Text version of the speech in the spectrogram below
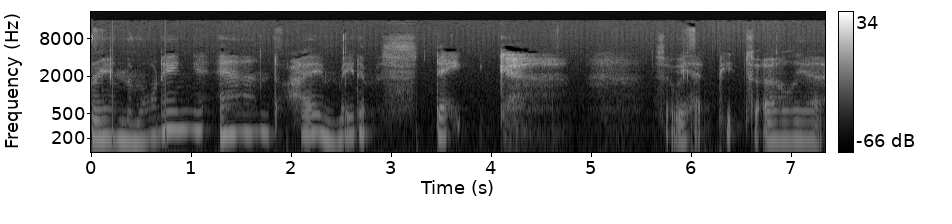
three in the morning and I made a mistake. So we had pizza earlier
